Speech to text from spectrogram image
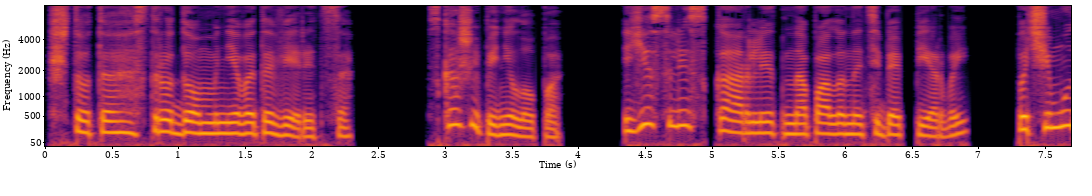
«Что-то с трудом мне в это верится. Скажи, Пенелопа, если Скарлетт напала на тебя первой, почему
